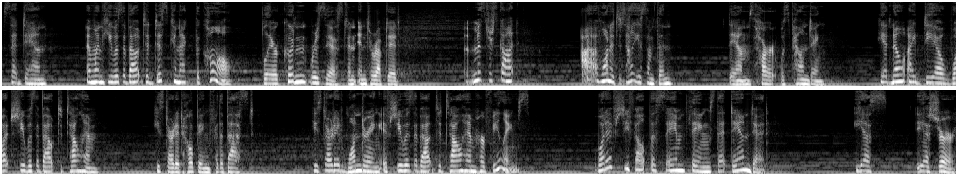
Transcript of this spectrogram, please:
said Dan. And when he was about to disconnect the call, Blair couldn't resist and interrupted. Mr. Scott, I wanted to tell you something. Dan's heart was pounding. He had no idea what she was about to tell him. He started hoping for the best. He started wondering if she was about to tell him her feelings. What if she felt the same things that Dan did? Yes, yes, sure,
